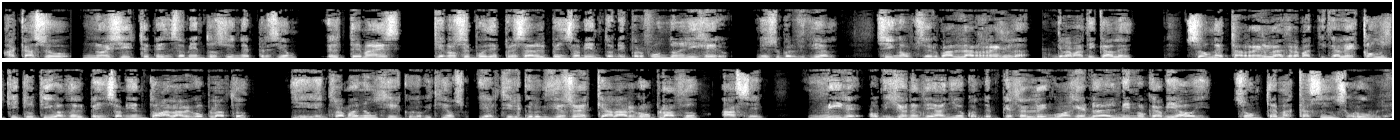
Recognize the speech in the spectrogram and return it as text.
¿Acaso no existe pensamiento sin expresión? El tema es que no se puede expresar el pensamiento ni profundo ni ligero, ni superficial, sin observar las reglas gramaticales ¿Son estas reglas gramaticales constitutivas del pensamiento a largo plazo? Y entramos en un círculo vicioso. Y el círculo vicioso es que a largo plazo, hace miles o millones de años, cuando empieza el lenguaje, no es el mismo que había hoy. Son temas casi insolubles,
